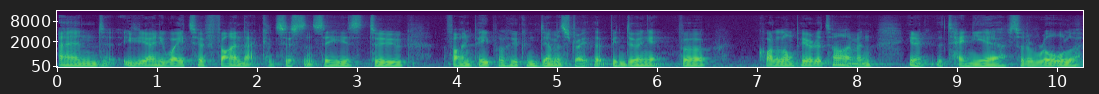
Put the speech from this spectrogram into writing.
And the only way to find that consistency is to find people who can demonstrate that have been doing it for quite a long period of time. And you know, the ten-year sort of rule, uh,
